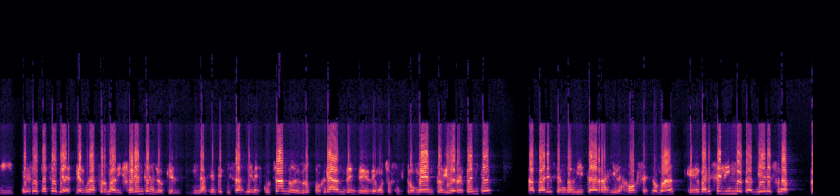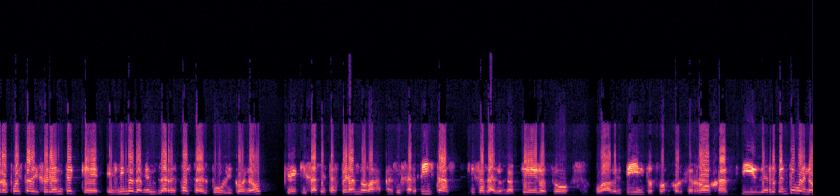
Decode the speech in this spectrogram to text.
y esos espacios de, alguna forma diferentes a lo que la gente quizás viene escuchando de grupos grandes, de, de muchos instrumentos y de repente aparecen dos guitarras y las voces nomás, que me parece lindo también, es una propuesta diferente que es lindo también la respuesta del público, ¿no? Que quizás está esperando a, sus artistas, quizás a los nocheros o, a Abel Pintos o a Jorge Rojas y de repente, bueno,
